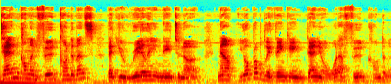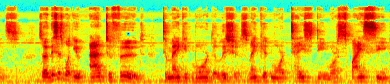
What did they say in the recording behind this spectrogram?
10 common food condiments that you really need to know. Now, you're probably thinking, Daniel, what are food condiments? So, this is what you add to food to make it more delicious, make it more tasty, more spicy,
